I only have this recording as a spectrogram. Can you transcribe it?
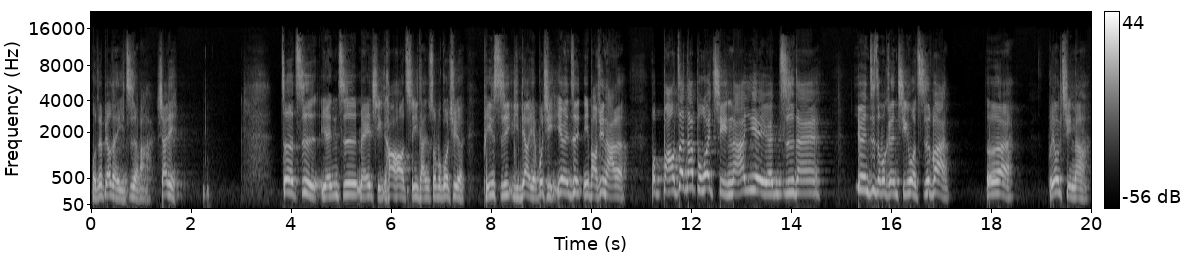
我这标准一致了吧？下一题，这次原之没请浩浩吃一摊，说不过去了。平时饮料也不请，叶元之你跑去哪了？我保证他不会请啊，叶元之呢？叶元之怎么可能请我吃饭？对不对？不用请了，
